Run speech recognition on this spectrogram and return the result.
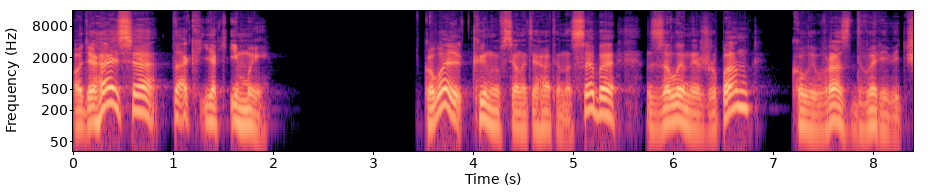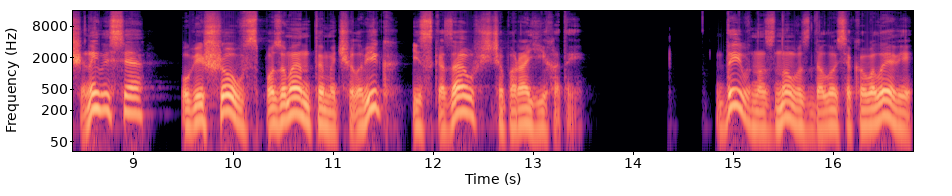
Одягайся так, як і ми. Коваль кинувся натягати на себе зелений жупан, коли враз двері відчинилися, увійшов з позументами чоловік і сказав, що пора їхати. Дивно знову здалося ковалеві,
